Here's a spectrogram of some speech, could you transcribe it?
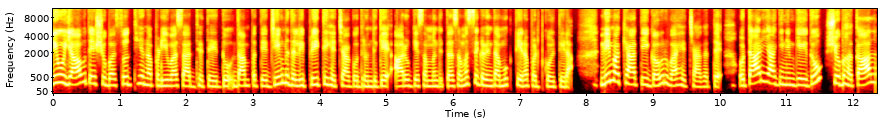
ನೀವು ಯಾವುದೇ ಶುಭ ಸುದ್ದಿಯನ್ನ ಪಡೆಯುವ ಸಾಧ್ಯತೆ ಇದ್ದು ದಾಂಪತ್ಯ ಜೀವನದಲ್ಲಿ ಪ್ರೀತಿ ಹೆಚ್ಚಾಗೋದ್ರೊಂದಿಗೆ ಆರೋಗ್ಯ ಸಂಬಂಧಿತ ಸಮಸ್ಯೆಗಳಿಂದ ಮುಕ್ತಿಯನ್ನು ಪಡೆದುಕೊಳ್ತೀರಾ? ನಿಮ್ಮ ಖ್ಯಾತಿ, ಗೌರವ ಹೆಚ್ಚಾಗತ್ತೆ. ಒಟ್ಟಾರೆಯಾಗಿ ನಿಮ್ಗೆ ಇದು ಶುಭ ಕಾಲ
